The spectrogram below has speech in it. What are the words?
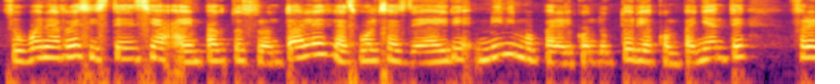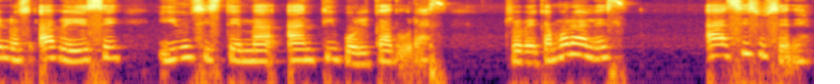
Su buena resistencia a impactos frontales, las bolsas de aire mínimo para el conductor y acompañante, frenos ABS y un sistema antivolcaduras. Rebeca Morales, así sucede.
